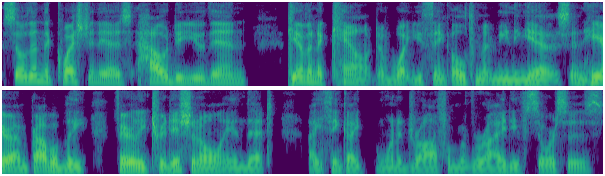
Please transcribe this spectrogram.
So then the question is, how do you then give an account of what you think ultimate meaning is. And here I'm probably fairly traditional in that I think I want to draw from a variety of sources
